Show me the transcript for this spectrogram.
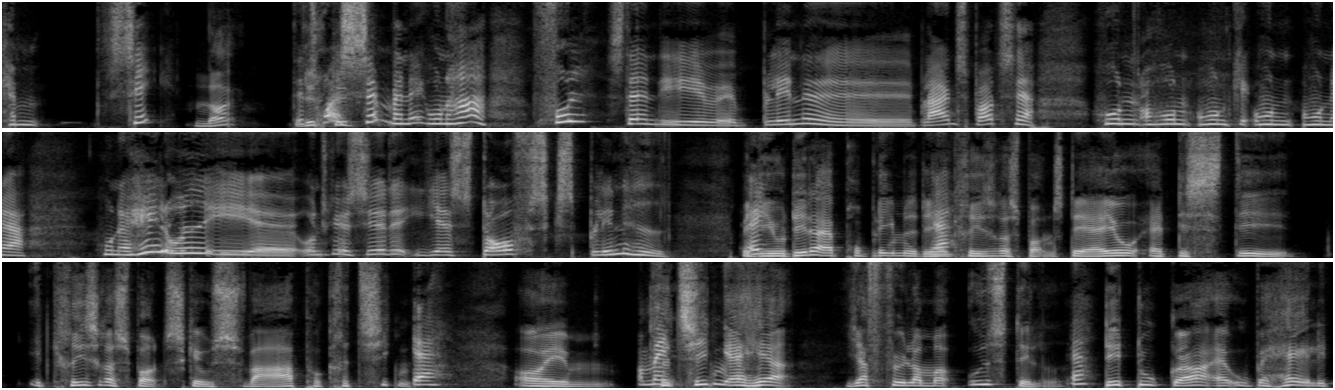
kan se. Nej. Det, det tror jeg simpelthen ikke. Hun har fuldstændig øh, blinde øh, blind spots her. Hun, hun, hun, hun, hun, er, hun er helt ude i, øh, undskyld, jeg siger det, Jesdorfsks blindhed. Men det er jo det, der er problemet i det Ja. her kriserespons. Det er jo, at det, det, et kriserespons skal jo svare på kritikken. Ja, Og, øhm, Og men- kritikken er her, jeg føler mig udstillet. Ja. Det, du gør, er ubehageligt.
